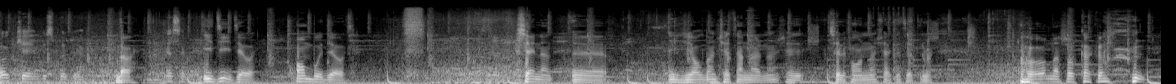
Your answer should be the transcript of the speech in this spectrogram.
Окей, без проблем. давай. Я согласен. Иди и делай. Он будет делать. Şeyle e, yoldan geçenlerden şey, telefonunu şarkı getirme. Он нашел как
